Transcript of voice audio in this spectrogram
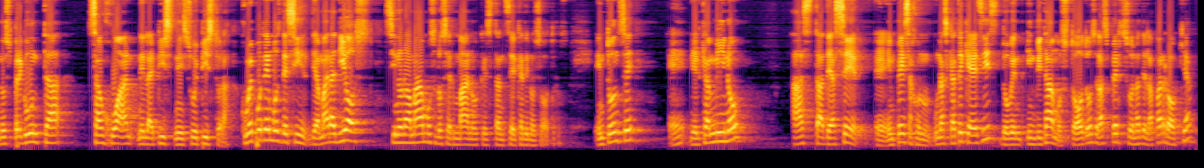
nos pregunta San Juan en su epístola, ¿cómo podemos decir de amar a Dios? Si no amamos los hermanos que están cerca de nosotros. Entonces, eh, el camino hasta de hacer, eh, empieza con unas catequesis donde invitamos todas las personas de la parroquia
